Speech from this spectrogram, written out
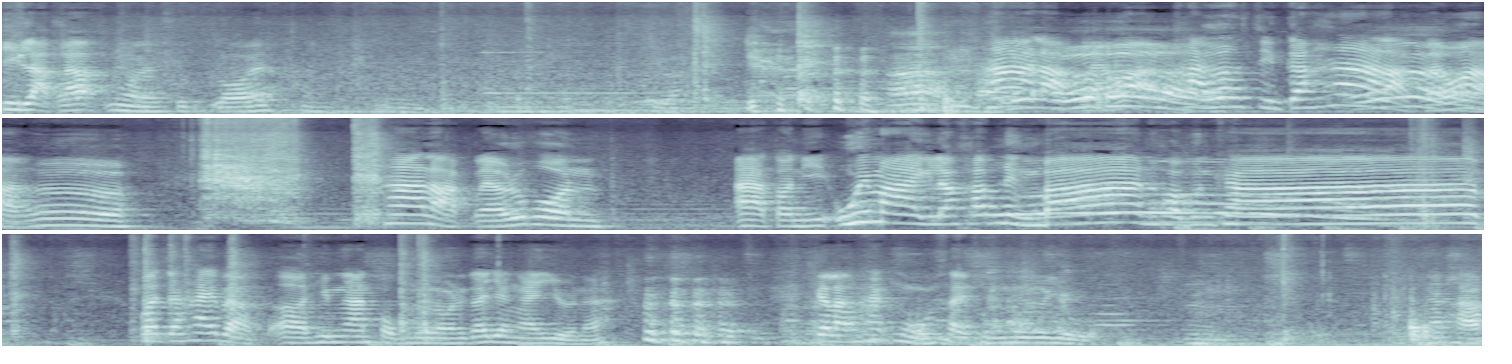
กี่หลักแล้วหน่วยสิบร้อยอ่าห้าหลักแล้วอะเออค่าเครื่องซีนก็ห้าหลักแล้วอะเออห้าหลักแล้วทุกคน อะตอนนี้อุ้ยมาอีกแล้วครับหนึ่งบ้านขอบคุณครับว่าจะให้แบบเอ่อทีมงานผมมือมันก็ยังไงอยู่นะกำลังแพ็คหมูใส่ถุงมืออยู่อืมนะครับ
